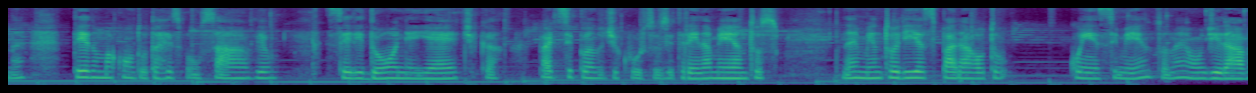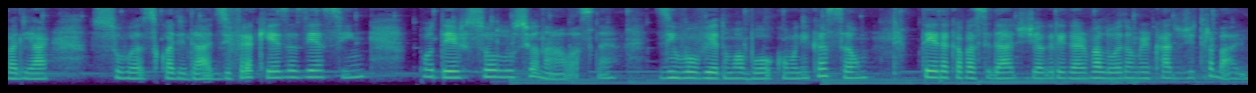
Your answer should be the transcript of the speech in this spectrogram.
né? Ter uma conduta responsável ser idônea e ética, participando de cursos e treinamentos, né, mentorias para autoconhecimento, né, onde irá avaliar suas qualidades e fraquezas e assim poder solucioná-las, né, desenvolver uma boa comunicação, ter a capacidade de agregar valor ao mercado de trabalho.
